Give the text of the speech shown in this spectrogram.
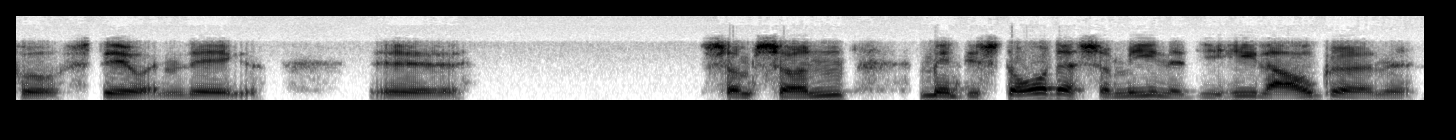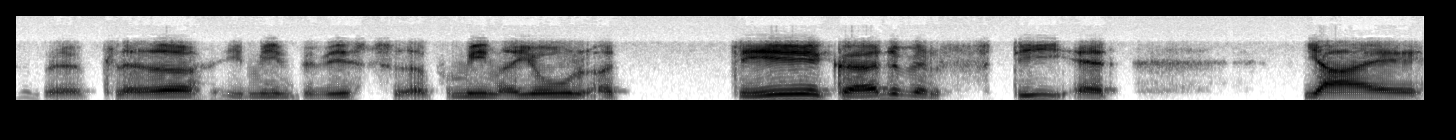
på stævanlægget øh, som sådan, men det står der som en af de helt afgørende øh, plader i min bevidsthed og på min reol, og det gør det vel, fordi at jeg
